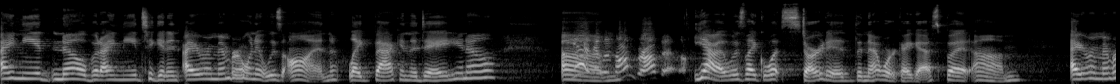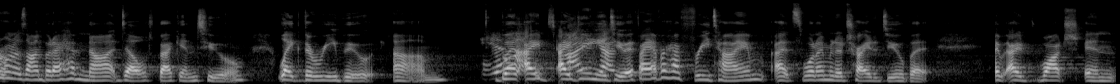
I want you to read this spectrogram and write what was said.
I need no, but I need to get in. I remember when it was on, like back in the day, you know. yeah, it was Um, on Bravo. yeah, it was like what started the network, I guess. But um, I remember when it was on, but I have not delved back into like the reboot. Um, Yeah. but I I do need yeah, to. If I ever have free time, it's what I'm going to try to do. But I, I watch an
